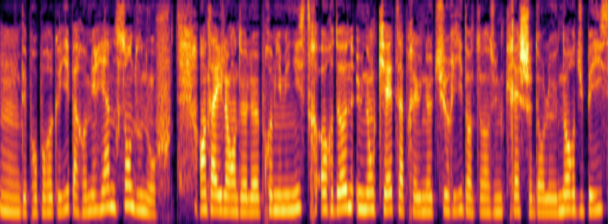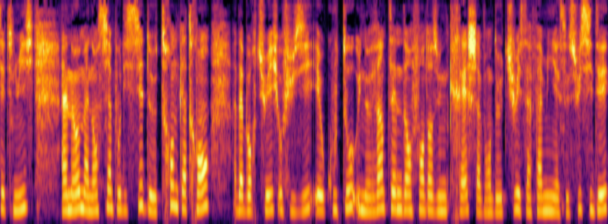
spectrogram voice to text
Hmm, des propos recueillis par Myriam Sandouno. En Thaïlande, le Premier ministre ordonne une enquête après une tuerie dans une crèche dans le nord du pays cette nuit. Un homme, un ancien policier de 34 ans, a d'abord tué au fusil et au couteau une vingtaine d'enfants dans une crèche avant de tuer sa famille et se suicider.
